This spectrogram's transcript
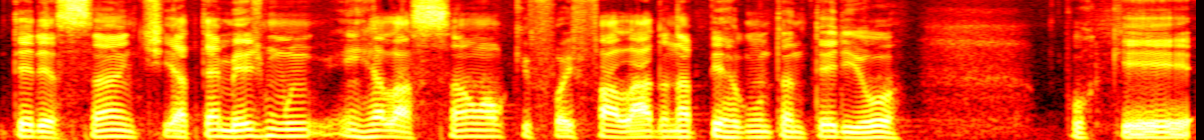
interessante, e até mesmo em relação ao que foi falado na pergunta anterior, porque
